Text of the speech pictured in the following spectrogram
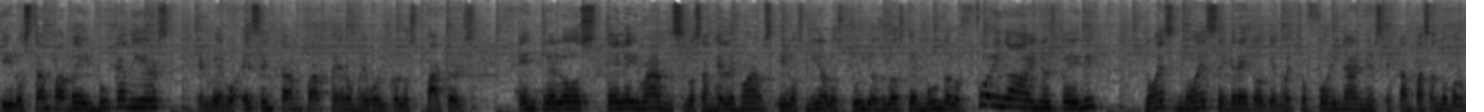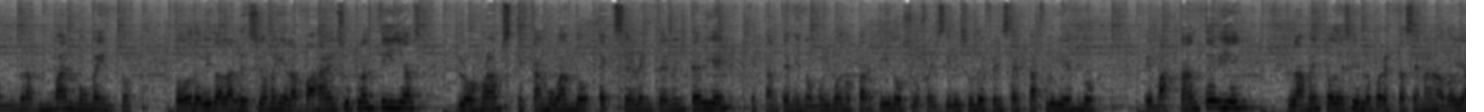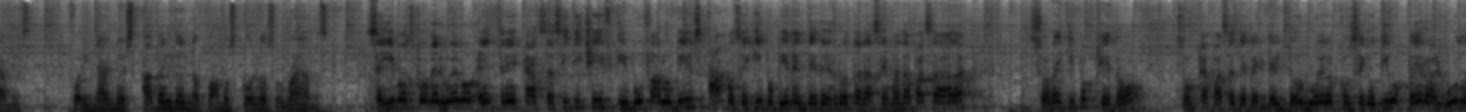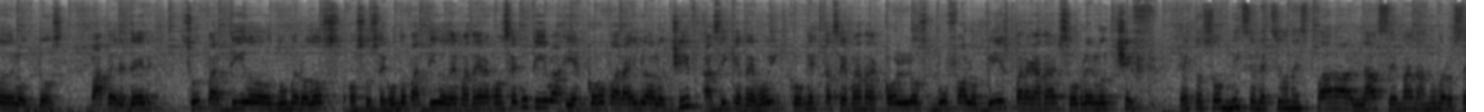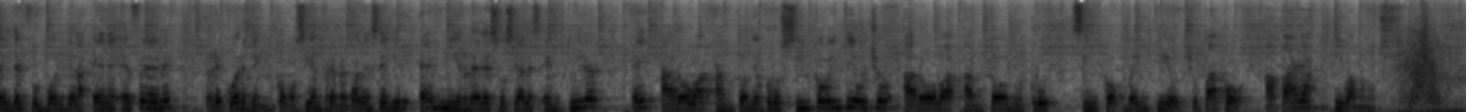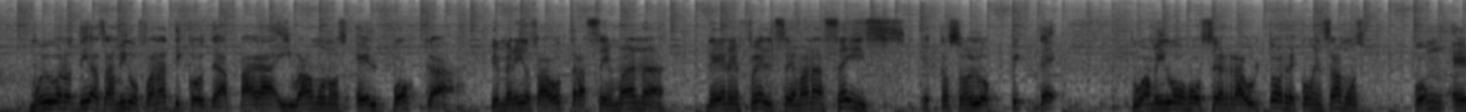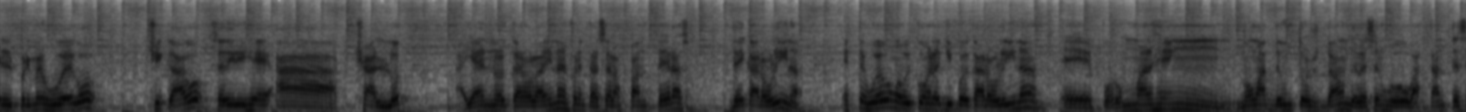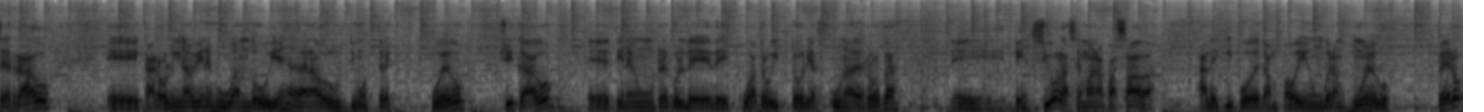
y los Tampa Bay Buccaneers. El juego es en Tampa, pero me voy con los Packers. Entre los LA Rams, Los Ángeles Rams y los míos, los tuyos, los del mundo, los 49ers, baby. No es, no es secreto que nuestros 49ers están pasando por un gran mal momento todo debido a las lesiones y a las bajas en sus plantillas. Los Rams están jugando excelentemente bien, están teniendo muy buenos partidos, su ofensiva y su defensa está fluyendo eh, bastante bien. Lamento decirlo, por esta semana doy a mis 49ers a perder, nos vamos con los Rams. Seguimos con el juego entre Kansas City Chiefs y Buffalo Bills. Ambos equipos vienen de derrota la semana pasada. Son equipos que no son capaces de perder dos juegos consecutivos, pero alguno de los dos va a perder su partido número 2 o su segundo partido de manera consecutiva y escojo para ello a los Chiefs, así que me voy con esta semana con los Buffalo Bills para ganar sobre los Chiefs. Estos son mis selecciones para la semana número 6 del fútbol de la NFL. Recuerden, como siempre, me pueden seguir en mis redes sociales en Twitter en arroba Antonio Cruz 528, arroba Antonio Cruz 528. Paco, apaga y vámonos. Muy buenos días amigos fanáticos de Apaga y vámonos el podcast. Bienvenidos a otra semana de NFL, semana 6. Estos son los picks de tu amigo José Raúl Torres. Comenzamos con el primer juego. Chicago se dirige a Charlotte, allá en North Carolina, a enfrentarse a las Panteras de Carolina. Este juego me voy con el equipo de Carolina eh, por un margen no más de un touchdown. Debe ser un juego bastante cerrado. Eh, Carolina viene jugando bien, ha ganado los últimos tres juegos. Chicago eh, tiene un récord de, cuatro victorias, una derrota. Eh, venció la semana pasada al equipo de Tampa Bay en un gran juego. Pero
